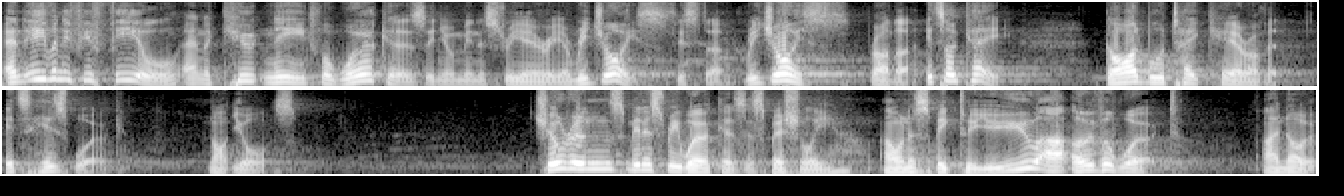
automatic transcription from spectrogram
And even if you feel an acute need for workers in your ministry area, rejoice, sister. Rejoice, brother. It's okay. God will take care of it. It's His work, not yours. Children's ministry workers, especially, I want to speak to you. You are overworked. I know.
